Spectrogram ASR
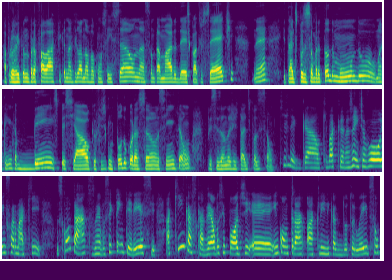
Aproveitando para falar, fica na Vila Nova Conceição, na Santa Amaro 1047, né? E está à disposição para todo mundo. Uma clínica bem especial que eu fiz com todo o coração, assim. Então, precisando a gente está à disposição. Que legal, que bacana, gente. Eu vou informar aqui os contatos, né? Você que tem interesse, aqui em Cascavel você pode é, encontrar a clínica do Dr. Edson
